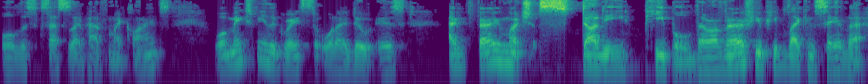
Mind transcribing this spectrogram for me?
all the successes I've had for my clients, what makes me the greatest at what I do is I very much study people. There are very few people I can say that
